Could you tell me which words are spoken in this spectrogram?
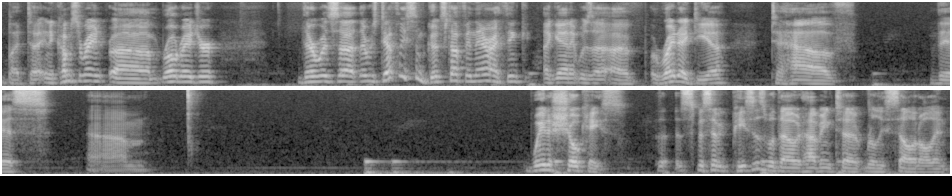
But uh, when it comes to rain, um, Road Rager, there was uh, there was definitely some good stuff in there. I think again it was a, a, right idea to have this um, way to showcase specific pieces without having to really sell it all in.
